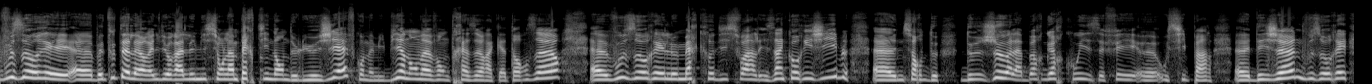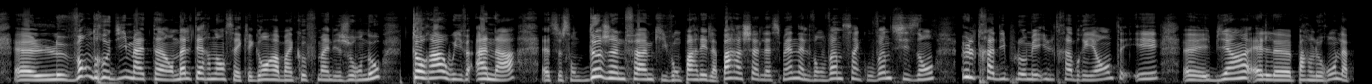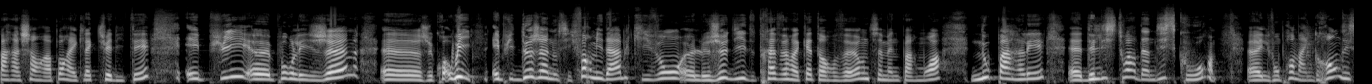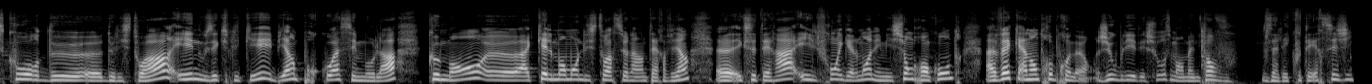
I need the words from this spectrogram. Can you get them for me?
vous aurez, bah, tout à l'heure, il y aura l'émission L'impertinente de l'UEJF, qu'on a mis bien en avant de 13h à 14h. vous aurez le mercredi soir Les Incorrigibles, une sorte de, jeu à la Burger Quiz fait euh, aussi par euh, des jeunes. Vous aurez euh, le vendredi matin, en alternance avec les grands rabbins Kaufman et journaux, Torah with Anna. ce sont deux jeunes femmes qui vont parler de la paracha de la semaine. Elles ont 25 ou 26 ans, ultra diplômées, ultra brillantes, et eh bien, elles parleront de la paracha en rapport avec l'actualité. Et puis, pour les jeunes, je crois, oui, et puis deux jeunes aussi formidables qui vont le jeudi de 13h à 14h, une semaine par mois, nous parler de l'histoire d'un discours. ils vont prendre un grand discours de, euh, de l'histoire et nous expliquer eh bien, pourquoi ces mots-là, comment, euh, à quel moment de l'histoire cela intervient, euh, etc. Et ils feront également l'émission Rencontre avec un entrepreneur. J'ai oublié des choses, mais en même temps, vous, vous allez écouter RCJ.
